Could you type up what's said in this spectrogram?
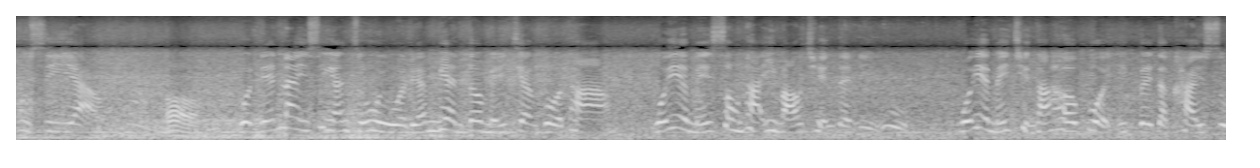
不需要。啊！我连那新人主委，我连面都没见过他，我也没送他一毛钱的礼物，我也没请他喝过一杯的开水，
